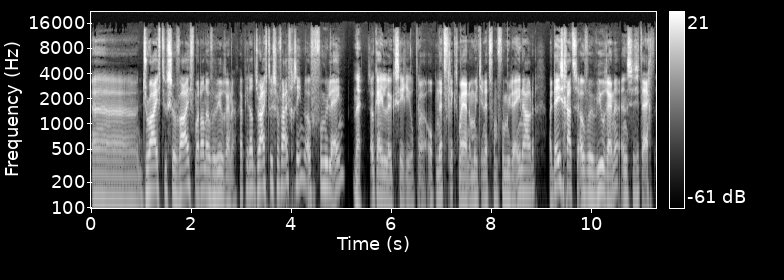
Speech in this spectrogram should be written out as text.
eh, Drive to Survive, maar dan over wielrennen. Heb je dat Drive to Survive gezien? Over Formule 1? Nee. Dat is ook een hele leuke serie op, eh, op Netflix. Maar ja, dan moet je net van Formule 1 houden. Maar deze gaat dus over wielrennen. En ze zitten echt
